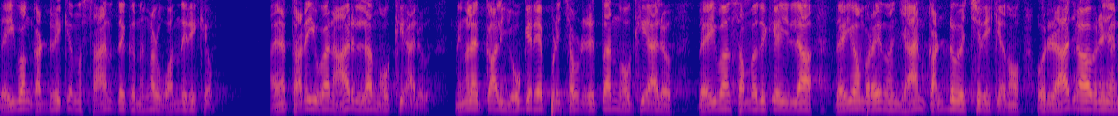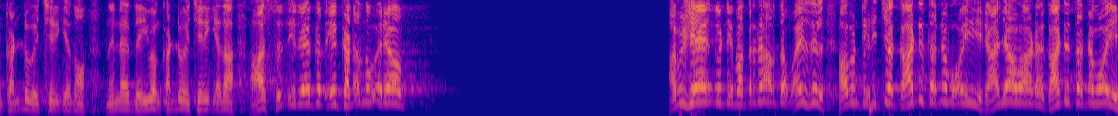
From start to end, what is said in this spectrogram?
ദൈവം കണ്ടിരിക്കുന്ന സ്ഥാനത്തേക്ക് നിങ്ങൾ വന്നിരിക്കും. അതിനെ തടയുവാൻ ആരെല്ലാം നോക്കിയാലോ നിങ്ങളെക്കാൾ യോഗ്യരെ പിടിച്ച് അവിടെ ഇരുത്താൻ നോക്കിയാലോ ദൈവം സമ്മതിക്കുകയില്ല. ദൈവം പറയുന്നു ഞാൻ കണ്ടുവച്ചിരിക്കുന്നു. ഒരു രാജാവിനെ ഞാൻ കണ്ടുവച്ചിരിക്കുന്നു. നിന്നെ ദൈവം കണ്ടുവച്ചിരിക്കുന്ന ആ സ്ഥിതിയിലേക്ക് നീ കടന്നു വരും. അഭിഷേകം കിട്ടി പന്ത്രണ്ടാമത്തെ വയസ്സിൽ. അവൻ തിരിച്ച് കാട്ടിൽ തന്നെ പോയി. രാജാവാണ് കാട്ടിൽ തന്നെ പോയി.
